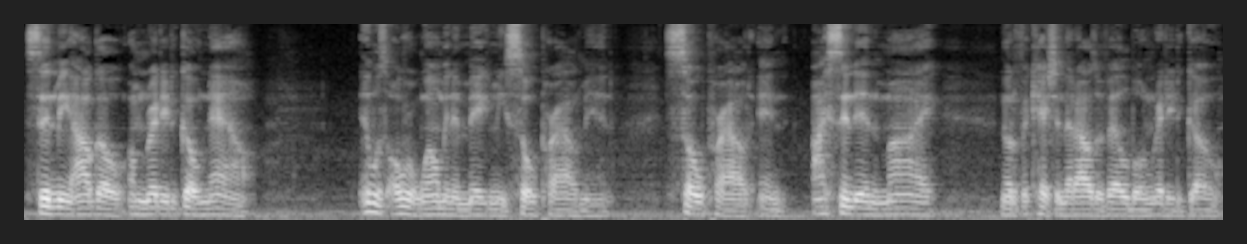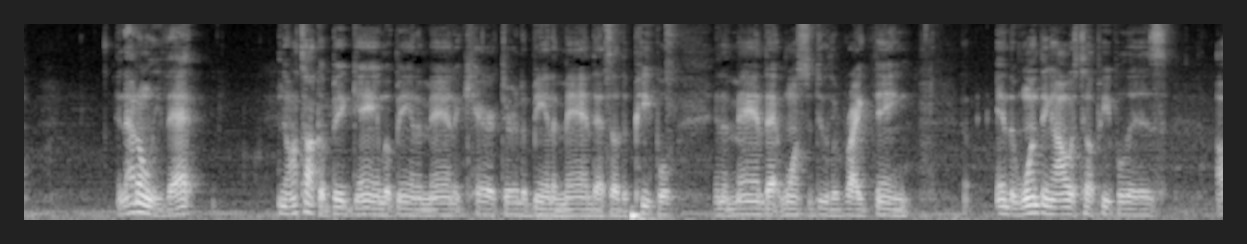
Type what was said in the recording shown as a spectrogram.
send me, I'll go, I'm ready to go now. It was overwhelming and made me so proud, man. So proud. And I send in my notification that I was available and ready to go. And not only that, you know, I talk a big game of being a man of character and of being a man that's other people and a man that wants to do the right thing. And the one thing I always tell people is I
